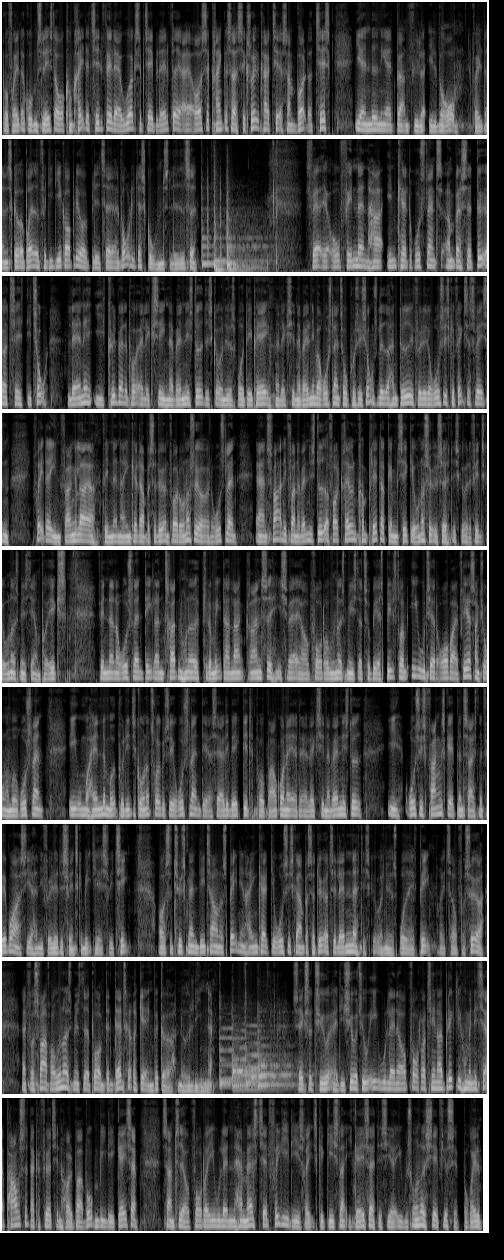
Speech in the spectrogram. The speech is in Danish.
På forældregruppens liste over konkrete tilfælde af uacceptabel adfærd er også krænkelser af seksuel karakter som vold og tæsk i anledning af, at børn fylder 11 år. Forældrene skriver brevet, fordi de ikke oplever at blive taget alvorligt af skolens ledelse. Sverige og Finland har indkaldt Ruslands ambassadører til de to lande i kølvandet på Alexei Navalny's død, det skriver nyhedsbruget DPA. Alexei Navalny var Ruslands oppositionsleder. Han døde ifølge det russiske fængselsvæsen fredag i en fangelejr. Finland har indkaldt ambassadøren for at undersøge, at Rusland er ansvarlig for Navalny's død og for at kræve en komplet og gennemsigtig undersøgelse, det skriver det finske udenrigsministerium på X. Finland og Rusland deler en 1300 km lang grænse. I Sverige opfordrer udenrigsminister Tobias Billstrøm EU til at overveje flere sanktioner mod Rusland. EU må handle mod politisk undertrykkelse i Rusland. Det er særlig vigtigt på baggrund af, at Alexei Navalny stød i russisk fangenskab den 16. februar, siger han ifølge det svenske medie SVT. Også Tyskland, Litauen og Spanien har indkaldt de russiske ambassadører til landene, det skriver nyhedsbruget AFP. Ritzau forsøger at få svar fra Udenrigsministeriet på, om den danske regering vil gøre noget lignende. 26 af de 27 EU-lande opfordrer til en øjeblikkelig humanitær pause, der kan føre til en holdbar våbenhvile i Gaza. Samtidig opfordrer EU-landene Hamas til at frigive de israelske gisler i Gaza, det siger EU's udenrigschef Josep Borrell.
